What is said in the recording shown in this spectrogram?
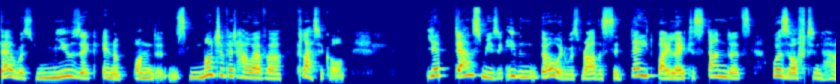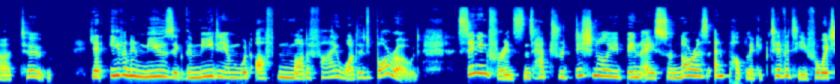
there was music in abundance, much of it, however, classical. Yet dance music, even though it was rather sedate by later standards, was often heard too. Yet, even in music, the medium would often modify what it borrowed. Singing, for instance, had traditionally been a sonorous and public activity for which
